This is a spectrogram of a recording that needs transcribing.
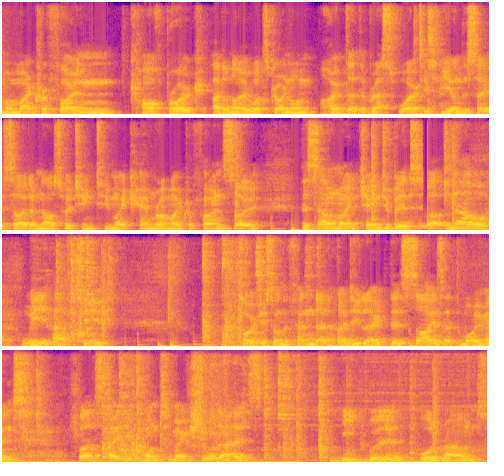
my microphone half broke. I don't know what's going on. I hope that the rest worked. To be on the safe side, I'm now switching to my camera microphone, so the sound might change a bit. But now we have to focus on the fender. I do like this size at the moment, but I want to make sure that it's equal all around.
